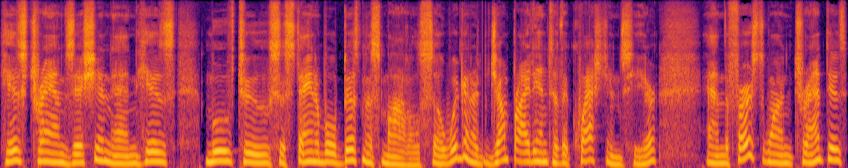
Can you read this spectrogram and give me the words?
his transition and his move to sustainable business models. So we're going to jump right into the questions here. And the first one, Trent, is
